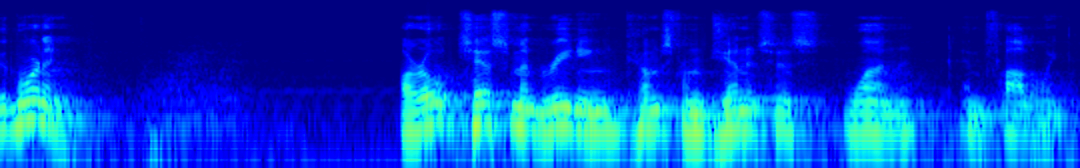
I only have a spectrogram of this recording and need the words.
Good morning. Our Old Testament reading comes from Genesis 1 and following.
